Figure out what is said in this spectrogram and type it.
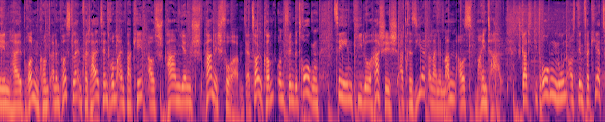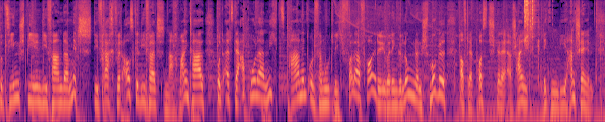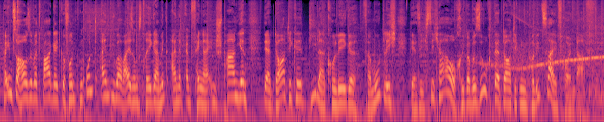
In Heilbronn kommt einem Postler im Verteilzentrum ein Paket aus Spanien Spanisch vor. Der Zoll kommt und findet Drogen. 10 Kilo Haschisch adressiert an einen Mann aus Maintal. Statt die Drogen nun aus dem Verkehr zu ziehen, spielen die Fahnder mit. Die Fracht wird ausgeliefert nach Maintal und als der Abholer nichts ahnend und vermutlich voller Freude über den gelungenen Schmuggel auf der Poststelle erscheint, klicken die Handschellen. Bei ihm zu Hause wird Bargeld gefunden und ein Überweisungsträger mit einem Empfänger in Spanien, der dort dortige Dealer-Kollege, vermutlich, der sich sicher auch über Besuch der dortigen Polizei freuen darf.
